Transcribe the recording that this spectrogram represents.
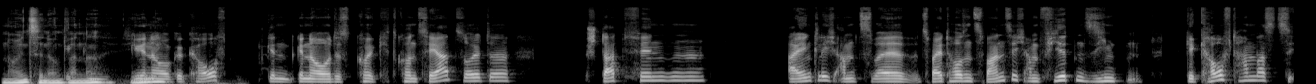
19 irgendwann, ne? Juli? Genau, gekauft. Gen genau, das Ko Konzert sollte stattfinden eigentlich am 2020 am 4.7. Gekauft haben wir es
